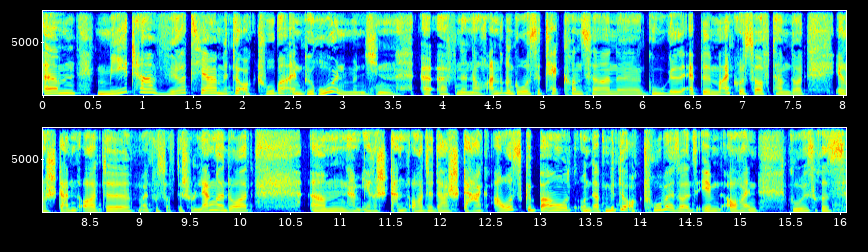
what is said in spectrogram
Ähm, Meta wird ja Mitte Oktober ein Büro in München eröffnen. Auch andere große Tech-Konzerne, Google, Apple, Microsoft haben dort ihre Standorte, Microsoft ist schon lange dort, ähm, haben ihre Standorte da stark ausgebaut und ab Mitte Oktober soll es eben auch ein größeres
